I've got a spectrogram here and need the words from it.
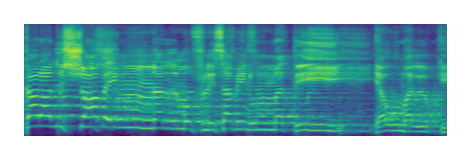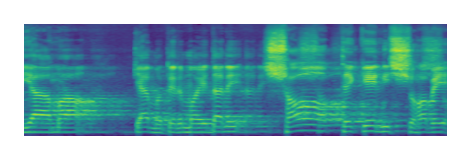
কারা নিঃস্ব হবে? ইন্নাল মুফলিসা মিন উম্মতি ইয়াউমাল কিয়ামা। কিয়ামতের ময়দানে সব থেকে নিঃস্ব হবে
